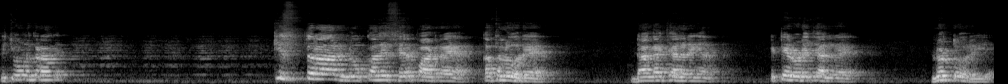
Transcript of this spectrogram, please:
ਤੇ ਚੋਣ ਕਰਾ ਦੇ। ਕਿਸ ਤਰ੍ਹਾਂ ਲੋਕਾਂ ਦੇ ਸਿਰ ਪਾਟ ਰਿਹਾ, ਕਤਲ ਹੋ ਰਿਹਾ, ਡਾਂਗਾ ਚੱਲ ਰਹੀਆਂ, ਇੱਟੇ ਰੋੜੇ ਚੱਲ ਰਹੇ, ਲੁੱਟ ਹੋ ਰਹੀ ਹੈ।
